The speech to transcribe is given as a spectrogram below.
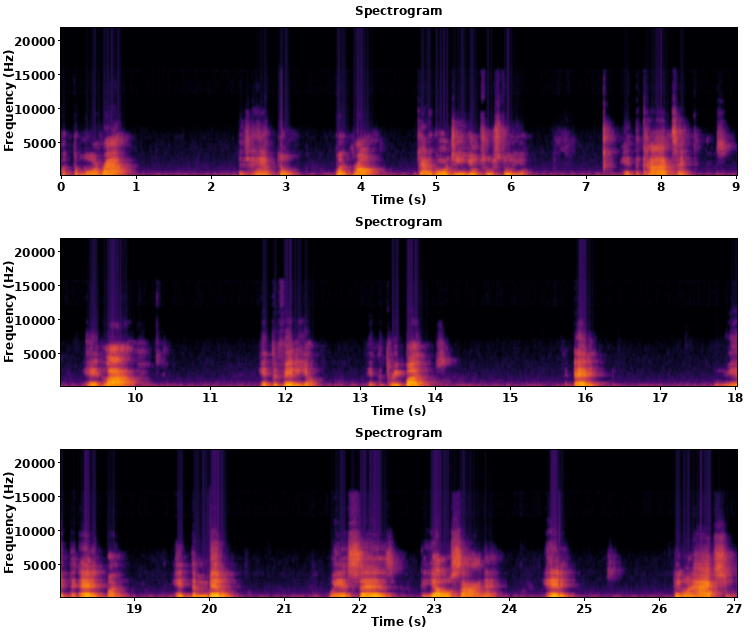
but the morale is Hamp Doom. But Ron, you gotta go into your YouTube studio, hit the content, hit live, hit the video, hit the three buttons, edit. You hit the edit button, hit the middle where it says the yellow sign at. hit it. They're gonna ask you,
